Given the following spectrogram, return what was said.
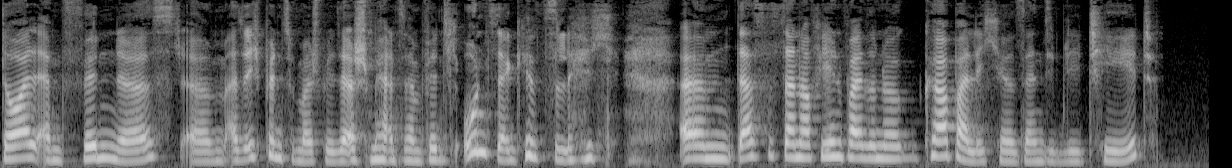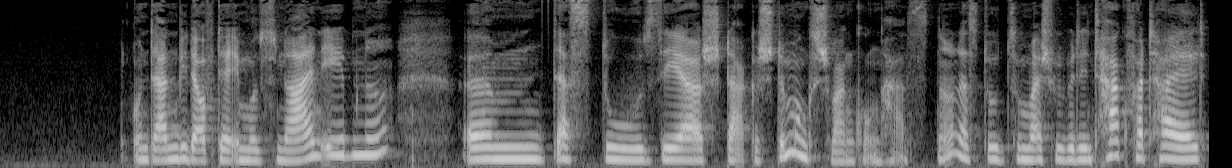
doll empfindest, ähm, also ich bin zum Beispiel sehr schmerzempfindlich und sehr kitzelig, ähm, das ist dann auf jeden Fall so eine körperliche Sensibilität. Und dann wieder auf der emotionalen Ebene, ähm, dass du sehr starke Stimmungsschwankungen hast, ne? dass du zum Beispiel über den Tag verteilt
